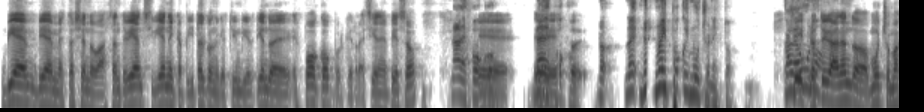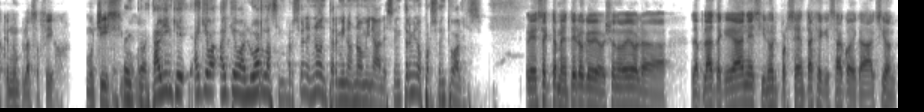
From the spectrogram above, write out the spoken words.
Bien, bien, me está yendo bastante bien. Si bien el capital con el que estoy invirtiendo es, es poco, porque recién empiezo. Nada es poco. eh, Nada eh, es poco. estoy- No, no hay, no- no hay poco y mucho en esto. Cada sí, uno. pero estoy ganando mucho más que en un plazo fijo. Muchísimo. Perfecto. Está bien que hay, que hay que evaluar las inversiones no en términos nominales, en términos porcentuales. Exactamente, es lo que veo. Yo no veo la, la plata que gane, sino el porcentaje que saco de cada acción.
